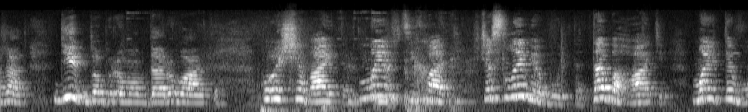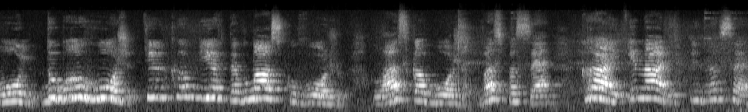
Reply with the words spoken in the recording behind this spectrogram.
побажати, дім добром обдарувати. Прощавайте, мир в цій хаті, щасливі будьте та багаті. Майте волю, доброгоже, тільки вірте в ласку Божу. Ласка Божа вас спасе, край і навіть піднесе.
